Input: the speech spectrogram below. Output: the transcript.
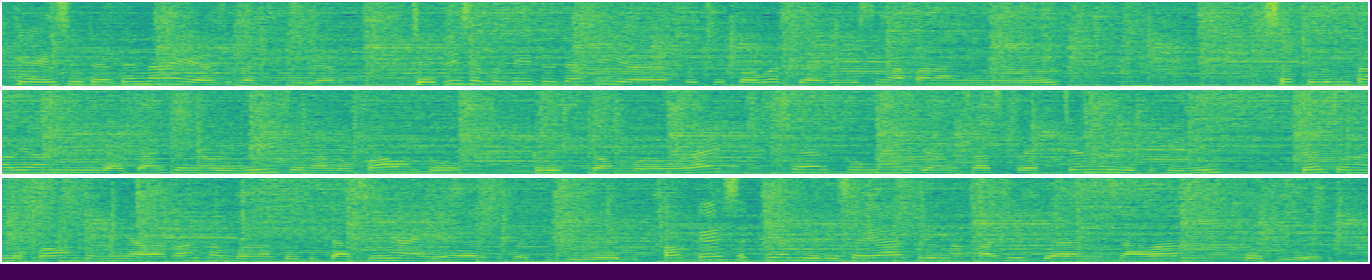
Oke sudah kena ya sobat dealer? Jadi seperti itu tadi ya uji power dari senapan angin ini Sebelum kalian meninggalkan channel ini, jangan lupa untuk klik tombol like, share, komen, dan subscribe channel YouTube ini. Dan jangan lupa untuk menyalakan tombol notifikasinya ya Sobat Dealer. Oke, sekian dari saya. Terima kasih dan salam Dealer.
